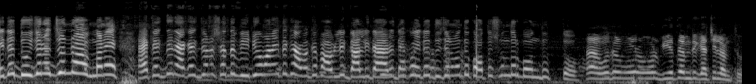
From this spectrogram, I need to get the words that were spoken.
এদের দুইজনের জন্য মানে এক একদিন এক একজনের সাথে ভিডিও বানাই থেকে আমাকে পাবলিক গালি দেয়। আরে দেখো এদের দুজনের মধ্যে কত সুন্দর বন্ধুত্ব। হ্যাঁ ওদের ওর- ওর বিয়েতে আমি গেছিলাম তো।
